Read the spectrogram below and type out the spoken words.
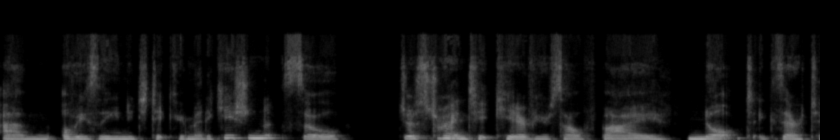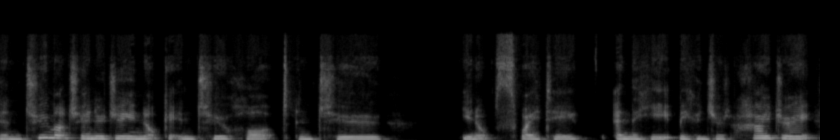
um, obviously you need to take your medication. So just try and take care of yourself by not exerting too much energy, not getting too hot and too, you know, sweaty in the heat, making sure to hydrate.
